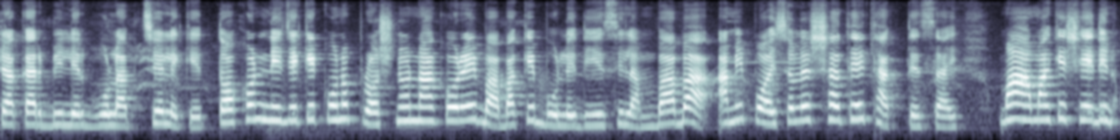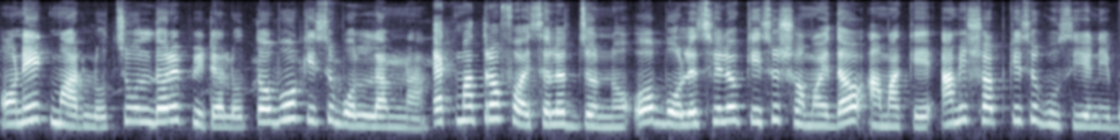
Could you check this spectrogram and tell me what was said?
টাকার বিলের গোলাপ ছেলেকে? তখন নিজেকে কোনো প্রশ্ন না করে বাবাকে বলে দিয়েছিলাম, বাবা, আমি পয়সলের সাথেই থাকতে চাই। মা আমাকে সেদিন অনেক মারলো, চুল ধরে পিটালো তবুও কিছু বললাম না। একমাত্র ফয়সলের জন্য। ও বলেছিল, কিছু সময় দাও আমাকে, আমি সব কিছু গুছিয়ে নিব।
